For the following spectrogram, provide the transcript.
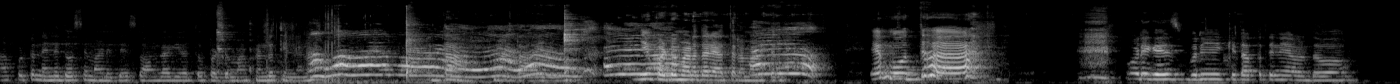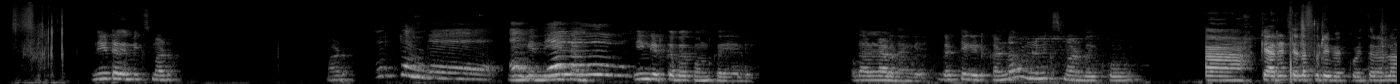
ಹಾಕ್ಬಿಟ್ಟು ನೆನ್ನೆ ದೋಸೆ ಮಾಡಿದ್ದೆ ಸೊ ಹಂಗಾಗಿ ಇವತ್ತು ಪಡ್ಡು ಮಾಡ್ಕೊಂಡು ತಿನ್ನೋಣ ಅಂತ ನೀವು ಪಡ್ಡು ಮಾಡಿದ್ರೆ ಯಾವ ಥರ ಮಾಡ್ತಾರೆ ಏ ಮುದ್ದ ನೋಡಿ ಗೈಸ್ ಬರೀ ಕಿತಾಪತಿನಿ ಅವ್ರದ್ದು ನೀಟಾಗಿ ಮಿಕ್ಸ್ ಮಾಡು ಮಾಡು ಹಿಂಗೆ ನೀಟಾಗಿ ಹಿಂಗೆ ಇಟ್ಕೋಬೇಕು ಒಂದು ಕೈಯಲ್ಲಿ ಅದು ಅಲ್ಲಾಡ್ದಂಗೆ ಗಟ್ಟಿಗೆ ಇಟ್ಕೊಂಡು ಆಮೇಲೆ ಮಿಕ್ಸ್ ಮಾಡಬೇಕು ಕ್ಯಾರೆಟ್ ಎಲ್ಲ ತುರಿಬೇಕು ಈ ಥರ ಎಲ್ಲ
